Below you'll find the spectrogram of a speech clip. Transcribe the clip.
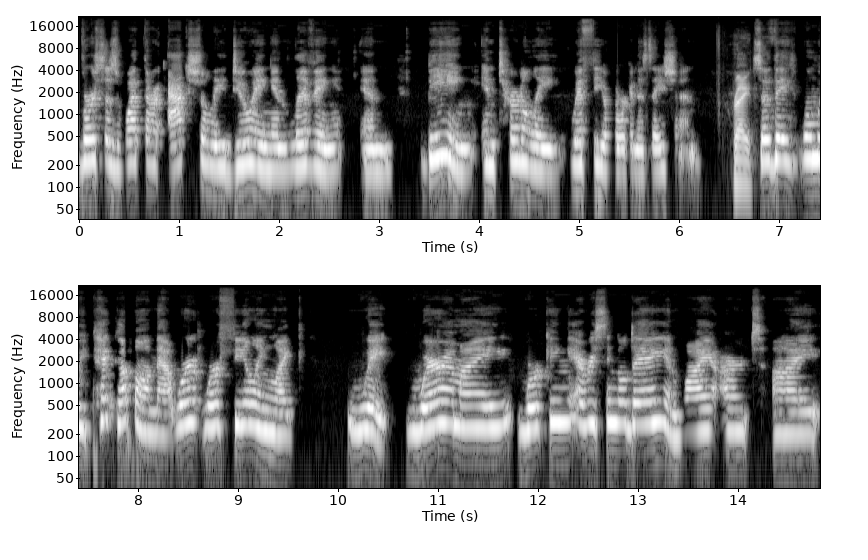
versus what they're actually doing and living and being internally with the organization. Right. So they when we pick up on that, we're we're feeling like, wait, where am I working every single day and why aren't I,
